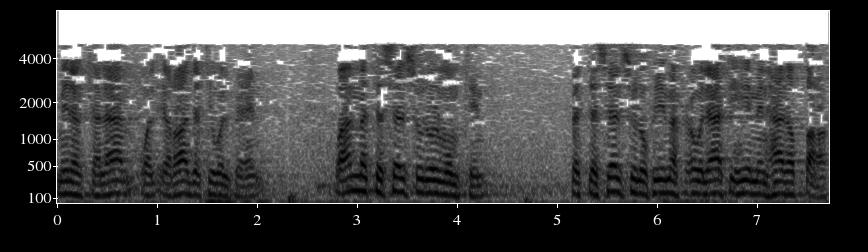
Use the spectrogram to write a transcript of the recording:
من الكلام والإرادة والفعل. وأما التسلسل الممكن فالتسلسل في مفعولاته من هذا الطرف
